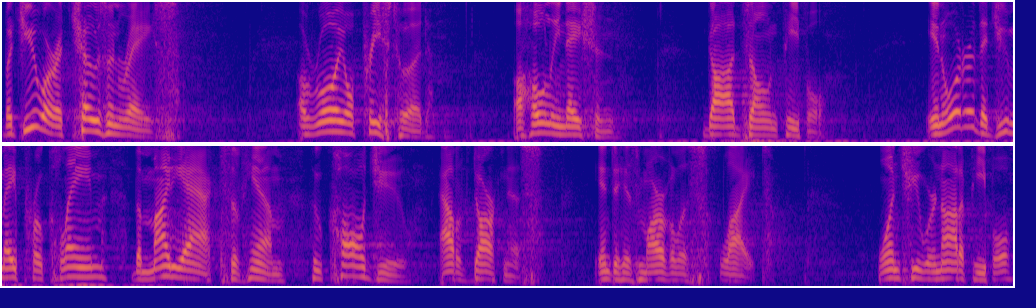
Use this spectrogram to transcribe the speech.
But you are a chosen race, a royal priesthood, a holy nation, God's own people, in order that you may proclaim the mighty acts of Him who called you out of darkness into His marvelous light. Once you were not a people,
